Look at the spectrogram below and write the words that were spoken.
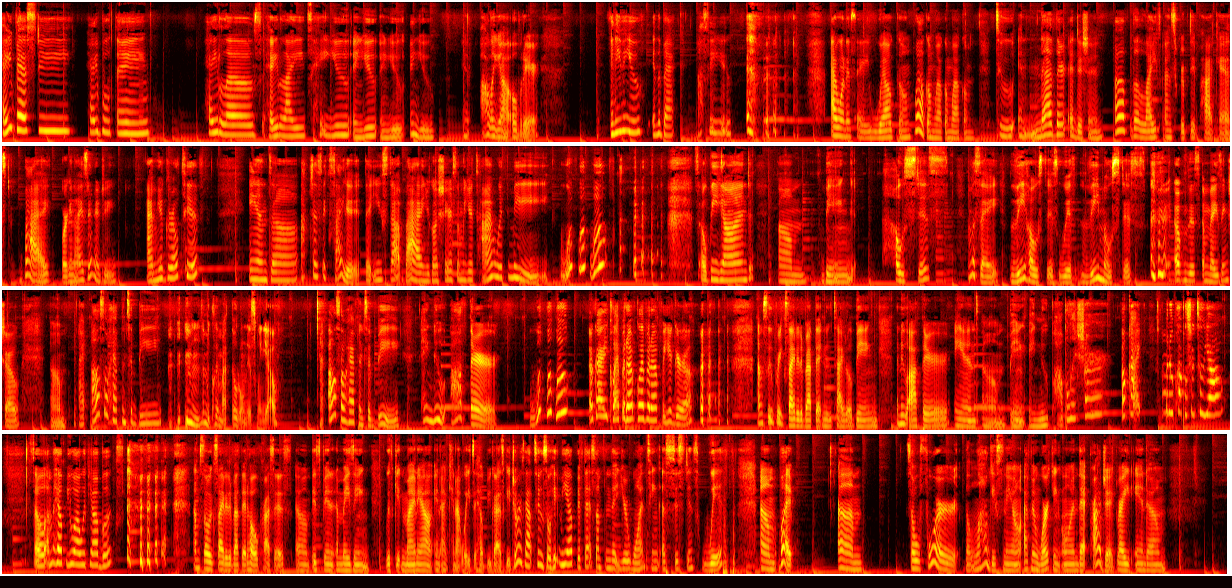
Hey, bestie. Hey, boo thing. Hey, loves. Hey, lights. Hey, you and you and you and you and all of y'all over there. And even you in the back. I see you. I want to say welcome, welcome, welcome, welcome to another edition of the Life Unscripted podcast by Organized Energy. I'm your girl, Tiff. And uh, I'm just excited that you stopped by and you're going to share some of your time with me. Whoop, whoop, whoop. so, beyond um, being hostess, I'm going to say the hostess with the mostess of this amazing show. Um, I also happen to be, let me clear my throat on this one, y'all. I also happen to be a new author. Whoop, whoop, whoop. Okay, clap it up, clap it up for your girl. I'm super excited about that new title, being a new author and um, being a new publisher. Okay, I'm a new publisher too, y'all. So I'm gonna help you all with y'all books. I'm so excited about that whole process. Um, it's been amazing with getting mine out, and I cannot wait to help you guys get yours out too. So hit me up if that's something that you're wanting assistance with. Um, but um, so for the longest now, I've been working on that project, right? And um,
